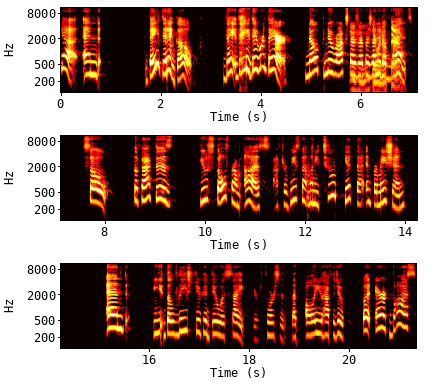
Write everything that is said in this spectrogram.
Yeah, and they didn't go. They they they weren't there. Nope, new Rockstars hmm weren't representative went. So the fact is, you stole from us after we spent money to get that information, and you, the least you could do was cite your sources. That's all you have to do. But Eric Voss,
